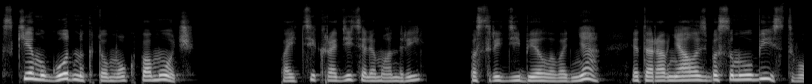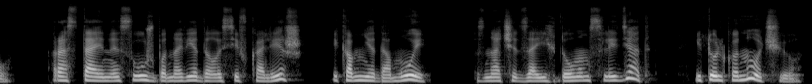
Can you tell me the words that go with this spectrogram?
с кем угодно, кто мог помочь. Пойти к родителям Анри? Посреди белого дня это равнялось бы самоубийству. Раз служба наведалась и в коллеж, и ко мне домой, значит, за их домом следят, и только ночью.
